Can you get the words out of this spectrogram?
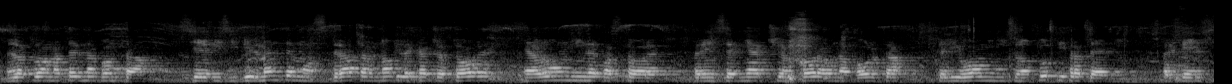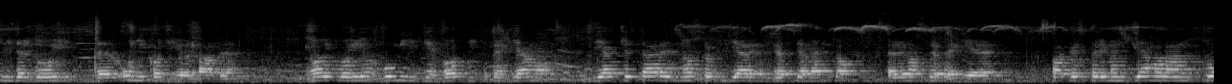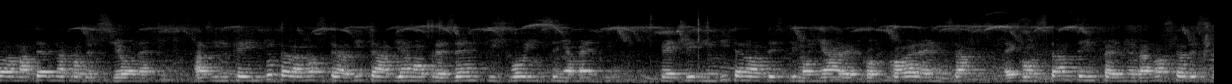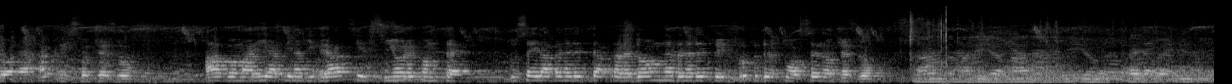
Nella tua materna bontà si è visibilmente mostrata al nobile cacciatore e all'umile pastore per insegnarci ancora una volta che gli uomini sono tutti fratelli, perché i figli del Lui, dell'unico Dio e Padre. Noi tuoi umili devoti ti preghiamo di accettare il nostro filiale ringraziamento e le nostre preghiere. Che sperimentiamo la tua materna protezione affinché in tutta la nostra vita abbiamo presenti i tuoi insegnamenti che ci invitano a testimoniare con coerenza e costante impegno la nostra adesione a Cristo Gesù. Ave Maria, piena di grazia, il Signore è con te. Tu sei la benedetta fra le donne, benedetto il frutto del tuo seno, Gesù. Santa Maria, Madre di Dio, prega per noi.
